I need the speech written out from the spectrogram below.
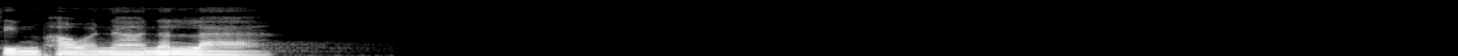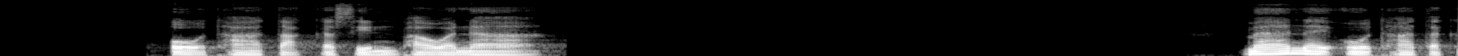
สินภาวนานั่นแหละโอทาตักกสินภาวนา แม้ในโอทาตก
